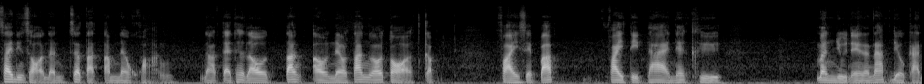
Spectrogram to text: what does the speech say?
ไส้ดินสอนั้นจะตัดตามแนวขวางนะครับแต่ถ้าเราตั้งเอาแนวตั้งแล้วต่อกับไฟเสร็จปั๊บไฟติดได้เนี่ยคือมันอยู่ในระนาบเดียวกัน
